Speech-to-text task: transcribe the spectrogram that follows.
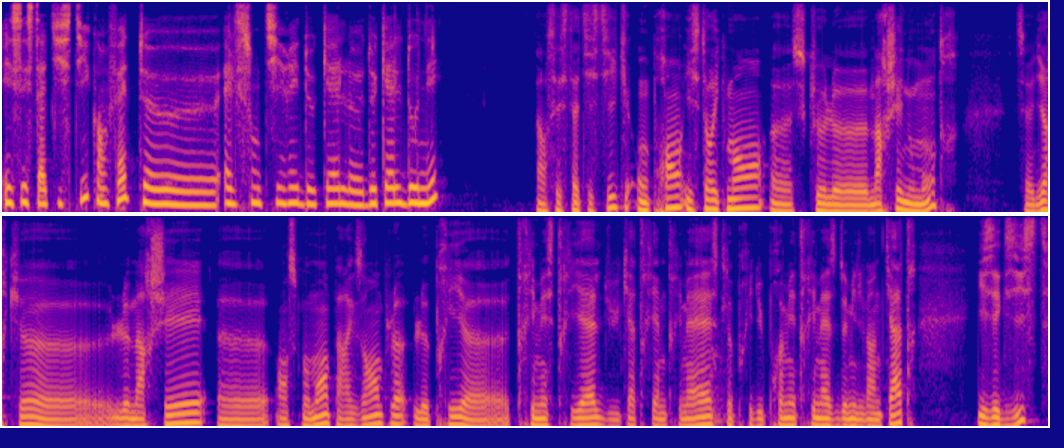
Et ces statistiques, en fait, euh, elles sont tirées de, quelles de quelles données? Alors ces statistiques, on prend historiquement euh, ce que le marché nous montre. Ça veut dire que euh, le marché, en ce moment, par exemple, le prix trimestriel du quatrième trimestre, le prix du premier trimestre 2024, ils existent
